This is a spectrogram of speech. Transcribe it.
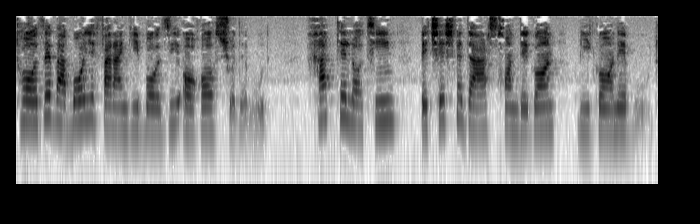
تازه وبای فرنگی بازی آغاز شده بود. خط لاتین به چشم درس خواندگان بیگانه بود.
